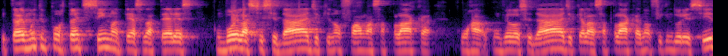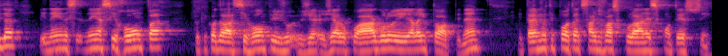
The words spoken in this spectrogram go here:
Então, é muito importante, sim, manter essas artérias com boa elasticidade, que não formam essa placa com, com velocidade, que ela, essa placa não fique endurecida e nem, nem a se rompa porque quando ela se rompe, gera o coágulo e ela entope, né? Então é muito importante saúde vascular nesse contexto, sim.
